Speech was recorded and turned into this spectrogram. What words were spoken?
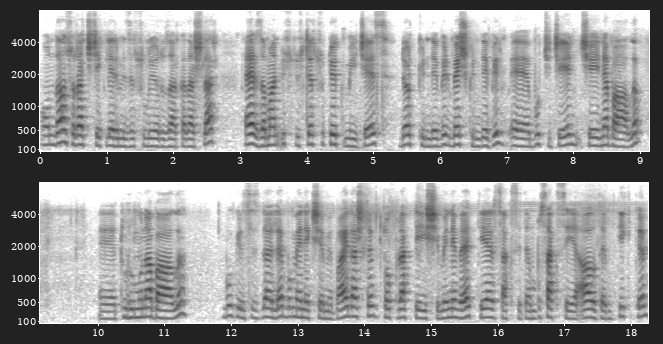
Ondan sonra çiçeklerimizi suluyoruz arkadaşlar. Her zaman üst üste su dökmeyeceğiz. 4 günde bir, 5 günde bir eee, bu çiçeğin şeyine bağlı, eee, durumuna bağlı. Bugün sizlerle bu menekşemi paylaştım. Toprak değişimini ve diğer saksıdan bu saksıyı aldım, diktim.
